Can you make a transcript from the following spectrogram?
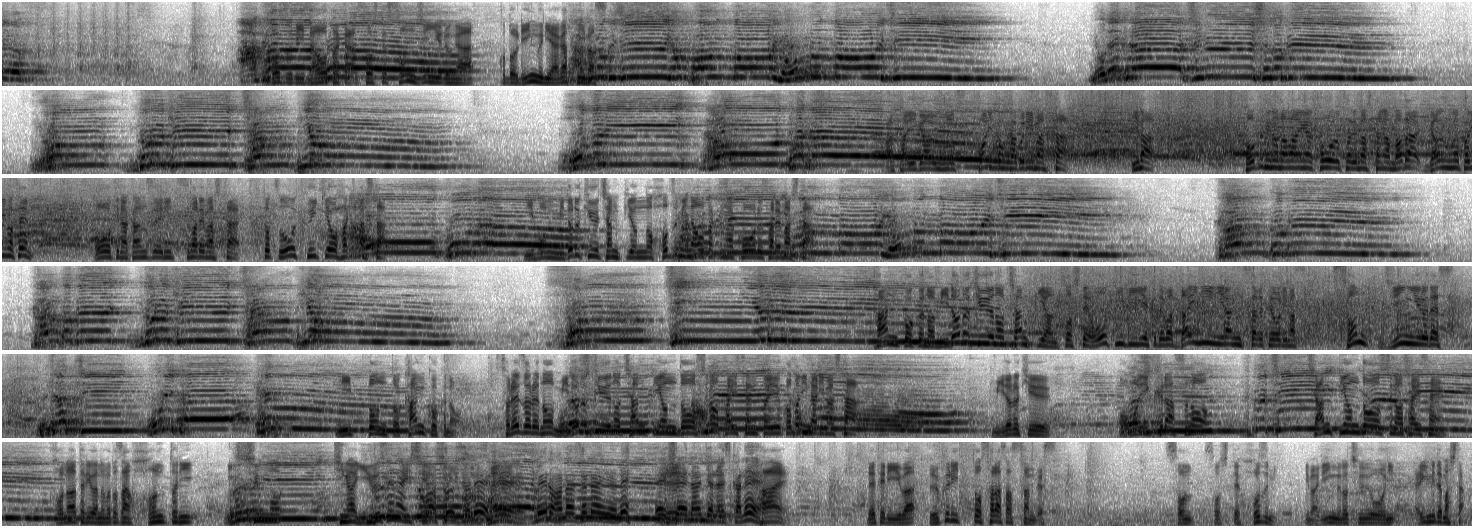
ざいます。小杉直隆そして孫仁ゆるがこのリングに上がっています。164パウンド4分の1米倉事務所属。日本ミドル級チャンピオン。穂積直隆赤いガウンをすっぽりとかぶりました。今小泉の名前がコールされましたがまだガウンは取りません大きな歓声に包まれました。一つ大きく息を吐きました。日本ミドル級チャンピオンの穂積直隆がコールされました。韓国・のミドル級のチャンピオン。そして OTBF では第2位にランクされております。ソン・ジンユルです。ジャッジ日本と韓国のそれぞれのミドル級のチャンピオン同士の対戦ということになりましたミドル級重いクラスのチャンピオン同士の対戦この辺りは沼田さん本当に一瞬も気が許せない試合というですよねですね。目の離せないよね、えー試合なんじゃないですかね。はい。レフェリーはウクリット・サラサスさんです。孫そして穂積今リングの中央に歩み出ました。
